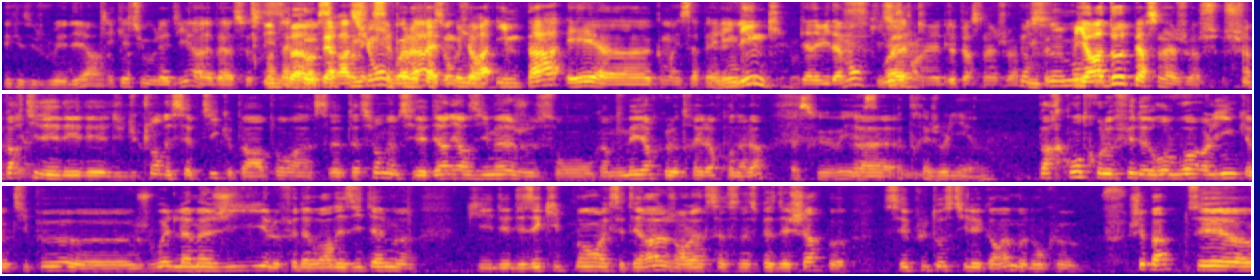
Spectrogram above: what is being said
et qu'est-ce que je voulais dire? Et qu'est-ce que tu voulais dire? Eh ben, Ce sera de Impa, la coopération, voilà. Et donc il y aura Impa et euh, comment il s'appelle? Link. Link, bien évidemment, qui Ouais. sont les deux personnages jouables. Mais il y aura d'autres personnages jouables. Je fais partie des- des- des- du, clan des sceptiques par rapport à cette adaptation, même si les dernières images sont quand même meilleures que le trailer qu'on a là. Parce que oui, Euh, c'est pas très joli. hein. Par contre, le fait de revoir Link un petit peu euh, jouer de la magie, le fait d'avoir des items, qui, des, des équipements, etc., genre là, c'est une espèce d'écharpe, euh, c'est plutôt stylé quand même. Donc, euh, je sais pas, c'est, euh,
